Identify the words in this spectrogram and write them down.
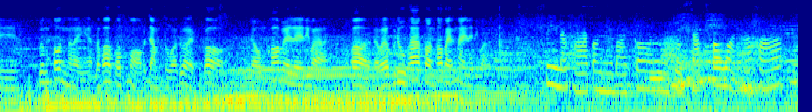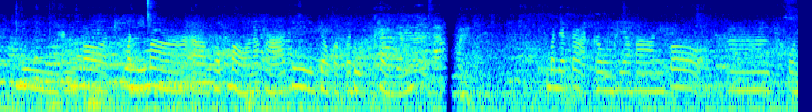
ย์เบื้องต้นอะไรเงี้ยแล้วก็พบหมอประจำตัวด้วย ก็เดี๋ยวเข้าไปเลยดีกว่า ก็เดี๋ยวไปดูภาพตอนเข้าไปข้างในเลยดีกว่า นี่นะคะ ตอนนี้บาสก็อยู่จุดซักประวัตินะคะนี่อันนี้ก็วันนี้มาพบหมอนะคะที่เกี่ยวกับกระดูกแขน บรรยากาศโรงพยาบาลก็คน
